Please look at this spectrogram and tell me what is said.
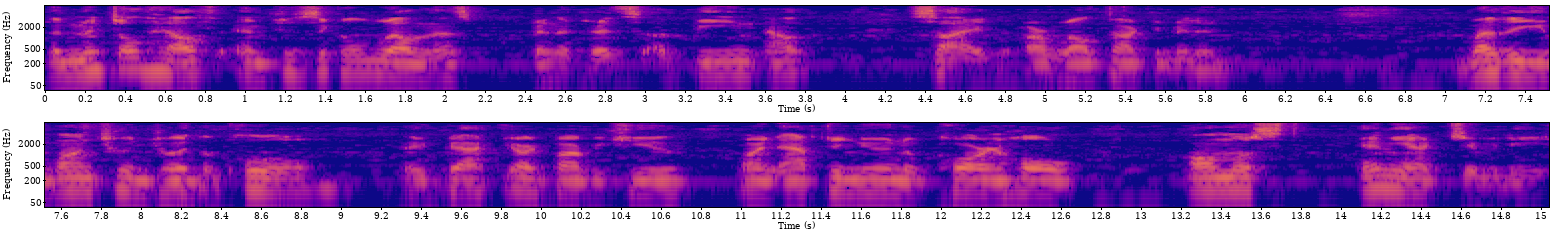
The mental health and physical wellness benefits of being outside are well documented. Whether you want to enjoy the pool, a backyard barbecue, or an afternoon of cornhole, almost any activity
